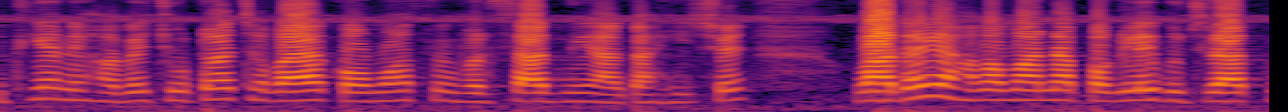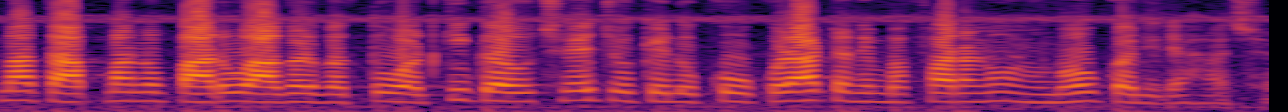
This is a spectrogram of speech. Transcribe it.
નથી અને હવે છૂટાછવાયા કમોસમી વરસાદની આગાહી છે વાદળિયા હવામાનના પગલે ગુજરાતમાં તાપમાનનો પારો આગળ વધતો અટકી ગયો છે જો કે લોકો ઉકળાટ અને બફારાનો અનુભવ કરી રહ્યા છે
